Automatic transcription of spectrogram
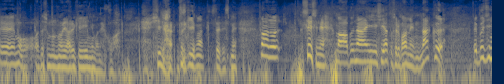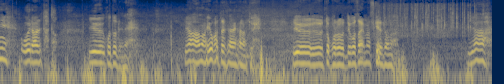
えーもう、私ものやる気にもね、こう、火がつきましてですね、まあ、あの、終始ね、まあ、危ない、ヒヤッとする場面なく、無事に終えられたということでね、いやー、まあ、良かったんじゃないかなというところでございますけれども、いやー、あ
